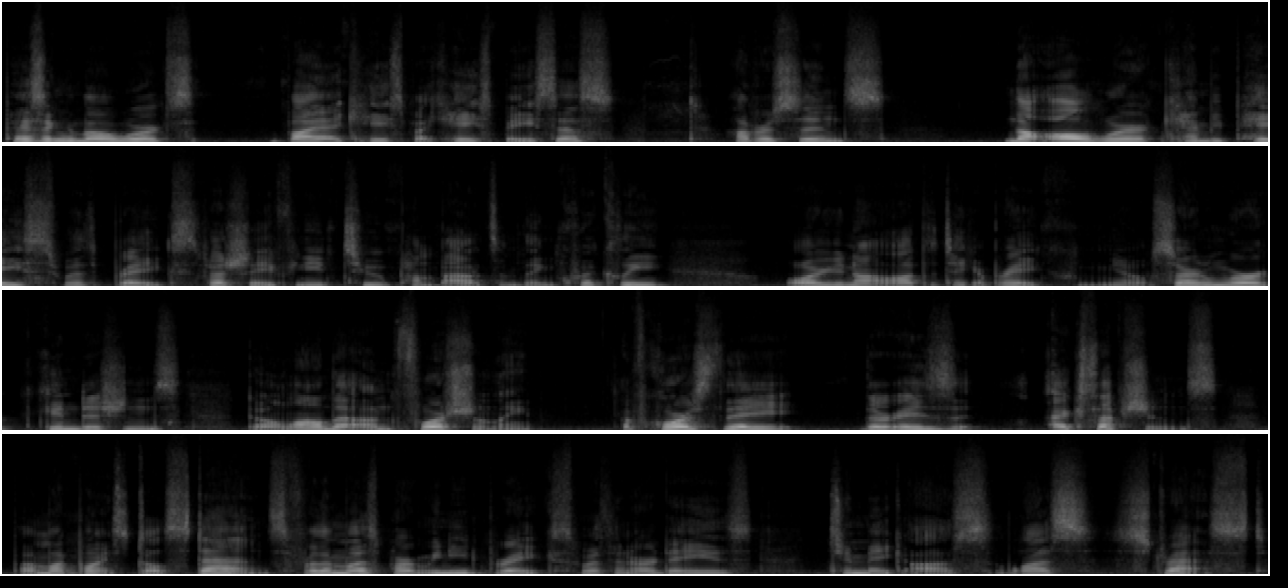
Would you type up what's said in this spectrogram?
Pacing, though, works by a case by case basis. However, since not all work can be paced with breaks, especially if you need to pump out something quickly, or you're not allowed to take a break. You know, certain work conditions don't allow that, unfortunately. Of course, they there is exceptions, but my point still stands. For the most part, we need breaks within our days to make us less stressed.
